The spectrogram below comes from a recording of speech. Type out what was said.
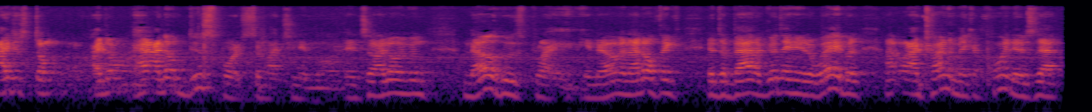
I just don't, I don't, I don't do sports so much anymore, and so I don't even know who's playing. You know, and I don't think it's a bad or good thing either way. But I, I'm trying to make a point is that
